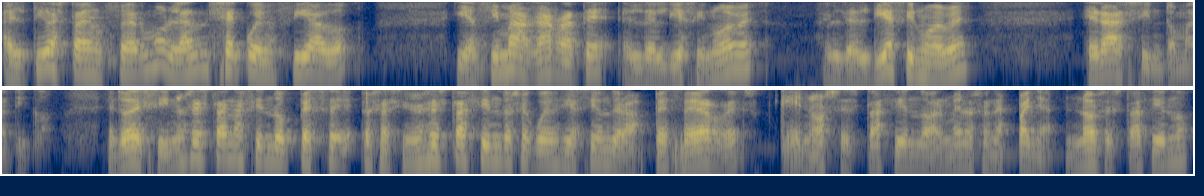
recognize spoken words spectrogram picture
el tío está enfermo, le han secuenciado y encima agárrate, el del 19, el del 19 era asintomático. Entonces, si no se están haciendo PC, o sea, si no se está haciendo secuenciación de las PCRs, que no se está haciendo, al menos en España, no se está haciendo,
